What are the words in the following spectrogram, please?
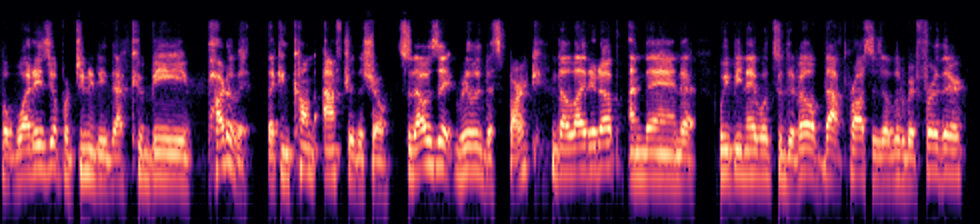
but what is the opportunity that could be part of it that can come after the show? So that was it, really the spark that lighted up. And then we've been able to develop that process a little bit further.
